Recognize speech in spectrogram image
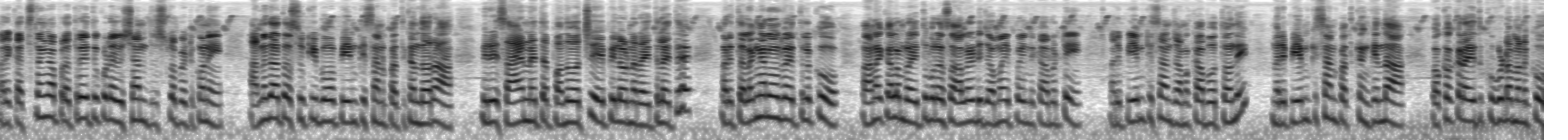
మరి ఖచ్చితంగా ప్రతి రైతు కూడా విషయాన్ని దృష్టిలో పెట్టుకొని అన్నదాత సుఖీభో పీఎం కిసాన్ పథకం ద్వారా మీరు ఈ సాయాన్ని అయితే పొందవచ్చు. ఏపీలో ఉన్న రైతులైతే మరి తెలంగాణ రైతులకు వానాకాలం రైతు భరోసా ఆల్రెడీ జమ అయిపోయింది కాబట్టి మరి పీఎం కిసాన్ జమ కాబోతోంది. మరి పీఎం కిసాన్ పథకం కింద ఒక్కొక్క రైతుకు కూడా మనకు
